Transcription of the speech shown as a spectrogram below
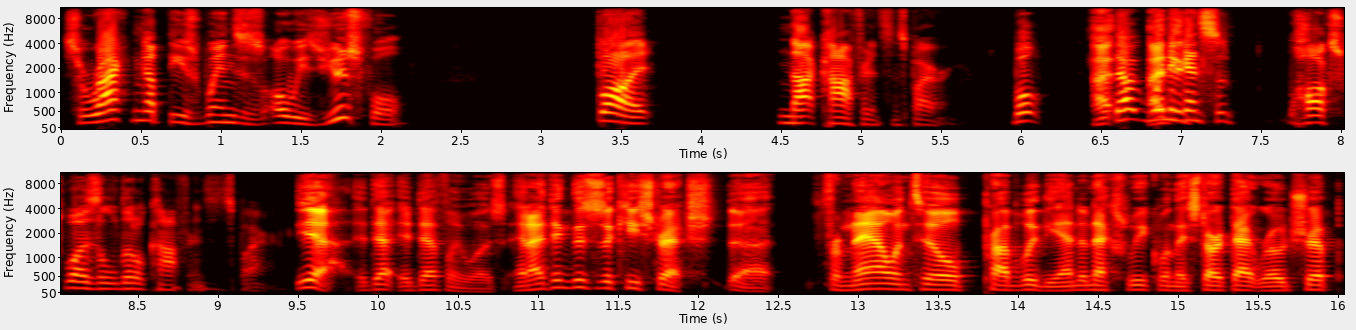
So racking up these wins is always useful, but not confidence inspiring. Well, I, that win think- against the Hawks was a little confidence inspiring. Yeah, it, de- it definitely was. And I think this is a key stretch uh, from now until probably the end of next week when they start that road trip.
